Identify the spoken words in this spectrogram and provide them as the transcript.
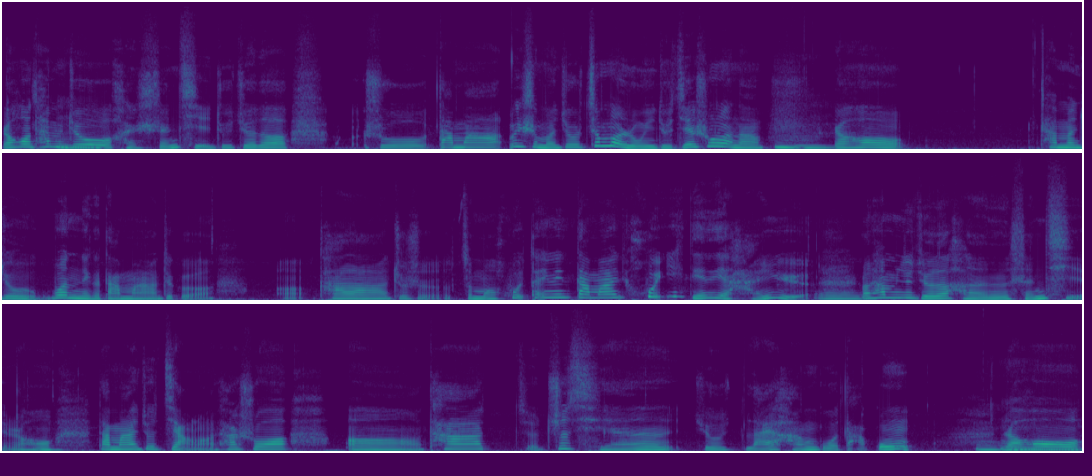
然后他们就很神奇，就觉得说大妈为什么就这么容易就接受了呢？嗯然后他们就问那个大妈这个，呃，他就是怎么会？他因为大妈会一点点韩语，然后他们就觉得很神奇。然后大妈就讲了，她说，嗯、她就之前就来韩国打工，然后，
